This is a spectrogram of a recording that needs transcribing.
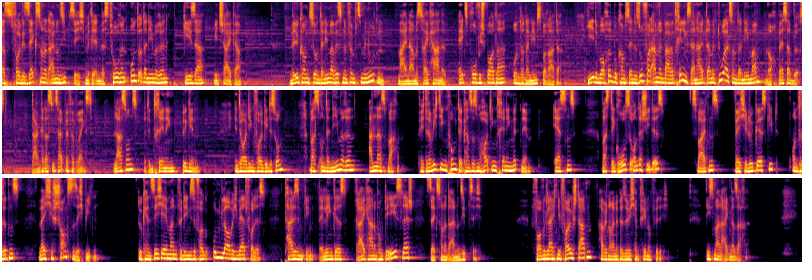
Das ist Folge 671 mit der Investorin und Unternehmerin Gesa Mitschaika. Willkommen zu Unternehmerwissen in 15 Minuten. Mein Name ist Raikane, Ex-Profisportler und Unternehmensberater. Jede Woche bekommst du eine sofort anwendbare Trainingseinheit, damit du als Unternehmer noch besser wirst. Danke, dass du die Zeit mir verbringst. Lass uns mit dem Training beginnen. In der heutigen Folge geht es um, was Unternehmerinnen anders machen. Welche drei wichtigen Punkte kannst du dem heutigen Training mitnehmen? Erstens, was der große Unterschied ist. Zweitens, welche Lücke es gibt. Und drittens, welche Chancen sich bieten. Du kennst sicher jemanden, für den diese Folge unglaublich wertvoll ist. Teile sie mit ihm. Der Link ist reikane.de slash 671. Bevor wir gleich in die Folge starten, habe ich noch eine persönliche Empfehlung für dich. Diesmal in eigener Sache.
